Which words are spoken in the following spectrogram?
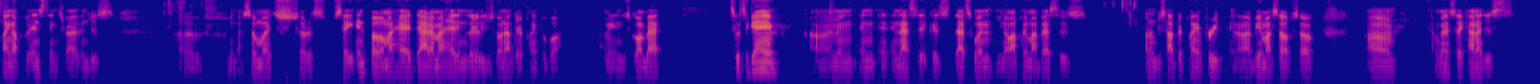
playing off of instincts rather than just of, you know, so much, so to say, info in my head, data in my head, and literally just going out there playing football. I mean, just going back to it's a game. Um, and, and, and that's it. Cause that's when, you know, I play my best is I'm just out there playing free and uh, being myself. So um, I'm gonna say kind of just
